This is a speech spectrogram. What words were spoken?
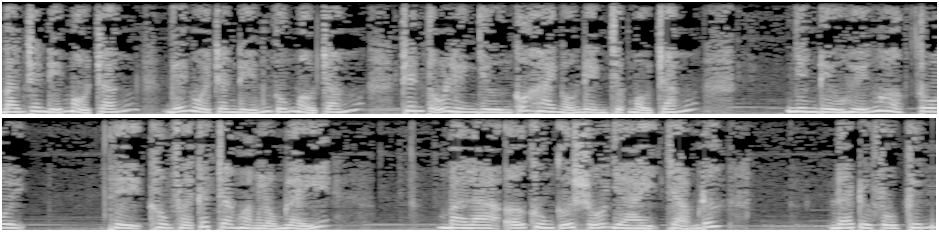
bàn trang điểm màu trắng, ghế ngồi trang điểm cũng màu trắng, trên tủ liền giường có hai ngọn đèn chụp màu trắng. Nhưng điều huyễn hoặc tôi thì không phải cách trang hoàng lộng lẫy, mà là ở khung cửa sổ dài chạm đất đã được phủ kín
